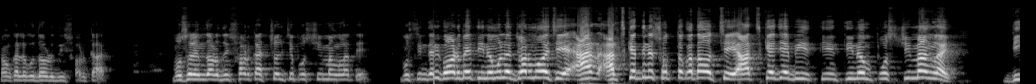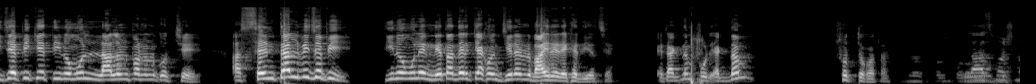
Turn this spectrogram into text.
সংখ্যালঘু দরদি সরকার, মুসলিম দরদি সরকার চলছে পশ্চিমবাংলাতে। মুসলিমদের গর্বে তৃণমূলের জন্ম হয়েছে। আর আজকের দিনে সত্য কথা হচ্ছে, আজকে যে তৃণমূল পশ্চিমবাংলায় বিজেপিকে তৃণমূল লালন পালন করছে, আর সেন্ট্রাল বিজেপি তৃণমূলের নেতাদেরকে এখন জেলের বাইরে রেখে দিয়েছে। এটা একদম একদম সত্য কথা। লাস্ট প্রশ্ন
